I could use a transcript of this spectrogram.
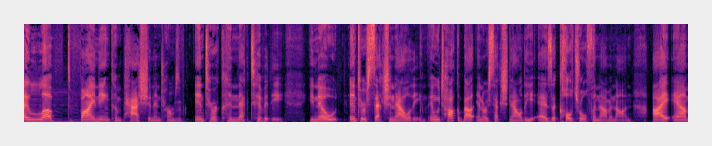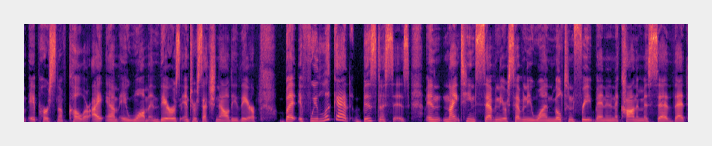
I love defining compassion in terms of interconnectivity you know, intersectionality. And we talk about intersectionality as a cultural phenomenon. I am a person of color. I am a woman. There's intersectionality there. But if we look at businesses, in 1970 or 71, Milton Friedman, an economist, said that,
